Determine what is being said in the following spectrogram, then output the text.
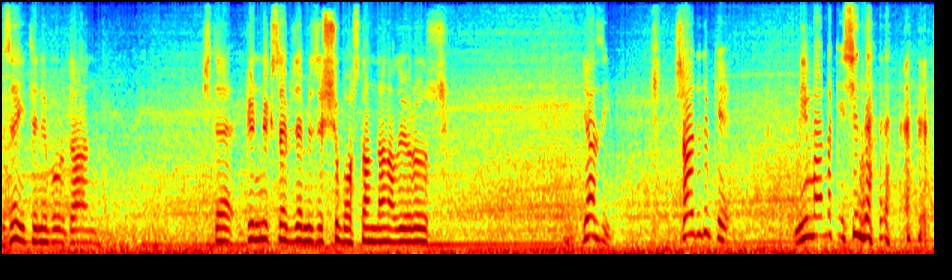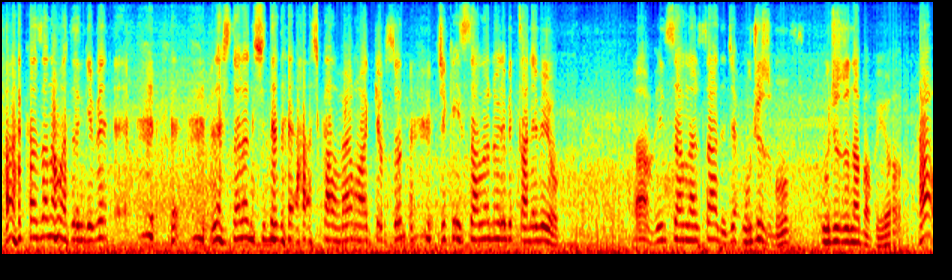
Zeytini buradan. İşte günlük sebzemizi şu bostandan alıyoruz. Yazayım. Sonra dedim ki mimarlık işinde para kazanamadığın gibi restoran işinde de aç kalmaya mahkumsun. Çünkü insanların öyle bir talebi yok. Abi insanlar sadece ucuz mu? Ucuzuna bakıyor. Ha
